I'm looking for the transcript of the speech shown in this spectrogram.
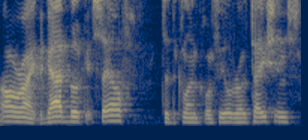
All right, the guidebook itself to the clinical and field rotations.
